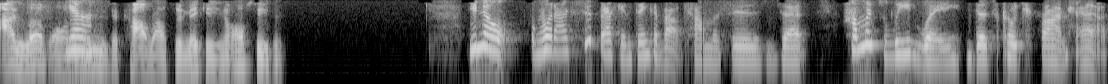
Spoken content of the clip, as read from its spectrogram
I love all yeah. the moves that Colorado's been making in the off season. You know, what I sit back and think about, Thomas, is that how much leadway does Coach Prime have?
